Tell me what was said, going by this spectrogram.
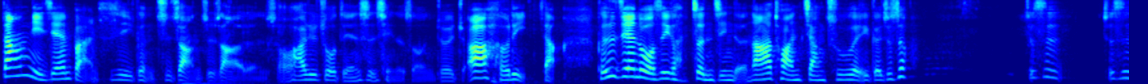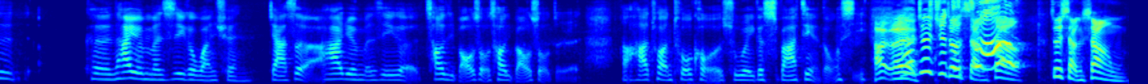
当你今天本来就是一个很智障、很智障的人的时候，他去做这件事情的时候，你就会觉得啊合理这样。可是今天如果是一个很震惊的人，然后他突然讲出了一个就是。就是就是，可能他原本是一个完全假设啊，他原本是一个超级保守、超级保守的人，然后他突然脱口而出了一个十八禁的东西，他就觉得就想象就想象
